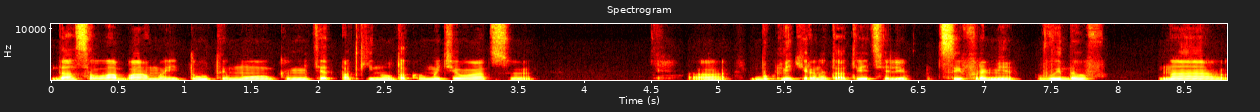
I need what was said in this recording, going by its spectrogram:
да, с Алабамой, тут ему комитет подкинул такую мотивацию. А, букмекеры на это ответили цифрами, выдав на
